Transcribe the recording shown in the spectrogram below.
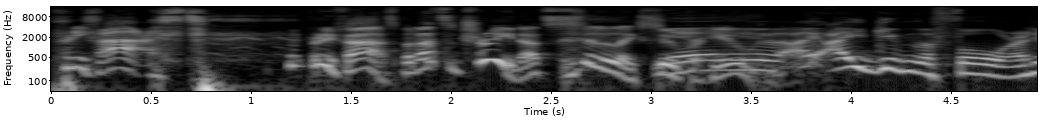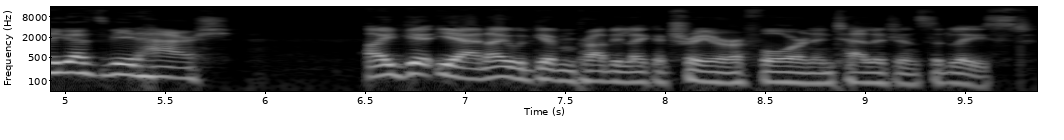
pretty fast. Pretty fast, but that's a tree. That's still like superhuman. yeah, I, I'd give him a four. I think that's being harsh. I'd get yeah, and I would give him probably like a three or a four in intelligence at least.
